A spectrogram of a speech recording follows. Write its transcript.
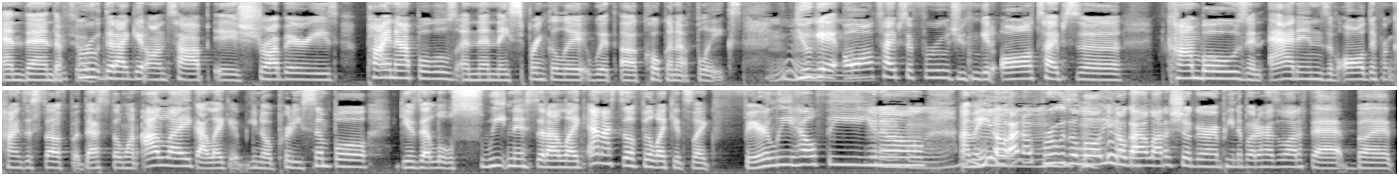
And then the fruit that I get on top is strawberries, pineapples, and then they sprinkle it with uh, coconut flakes. Mm. You get all types of fruits. You can get all types of combos and add-ins of all different kinds of stuff but that's the one i like i like it you know pretty simple gives that little sweetness that i like and i still feel like it's like fairly healthy, you know. Mm-hmm. I mean, you know, I know fruit is a little, you know, got a lot of sugar and peanut butter has a lot of fat, but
